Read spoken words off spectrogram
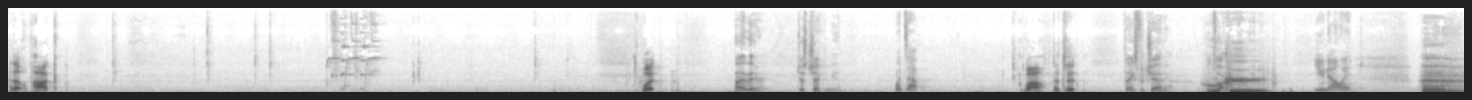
Hello, Puck. What? Hi there. Just checking in. What's up? Wow, that's it. Thanks for chatting. We'll talk. You know it. this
